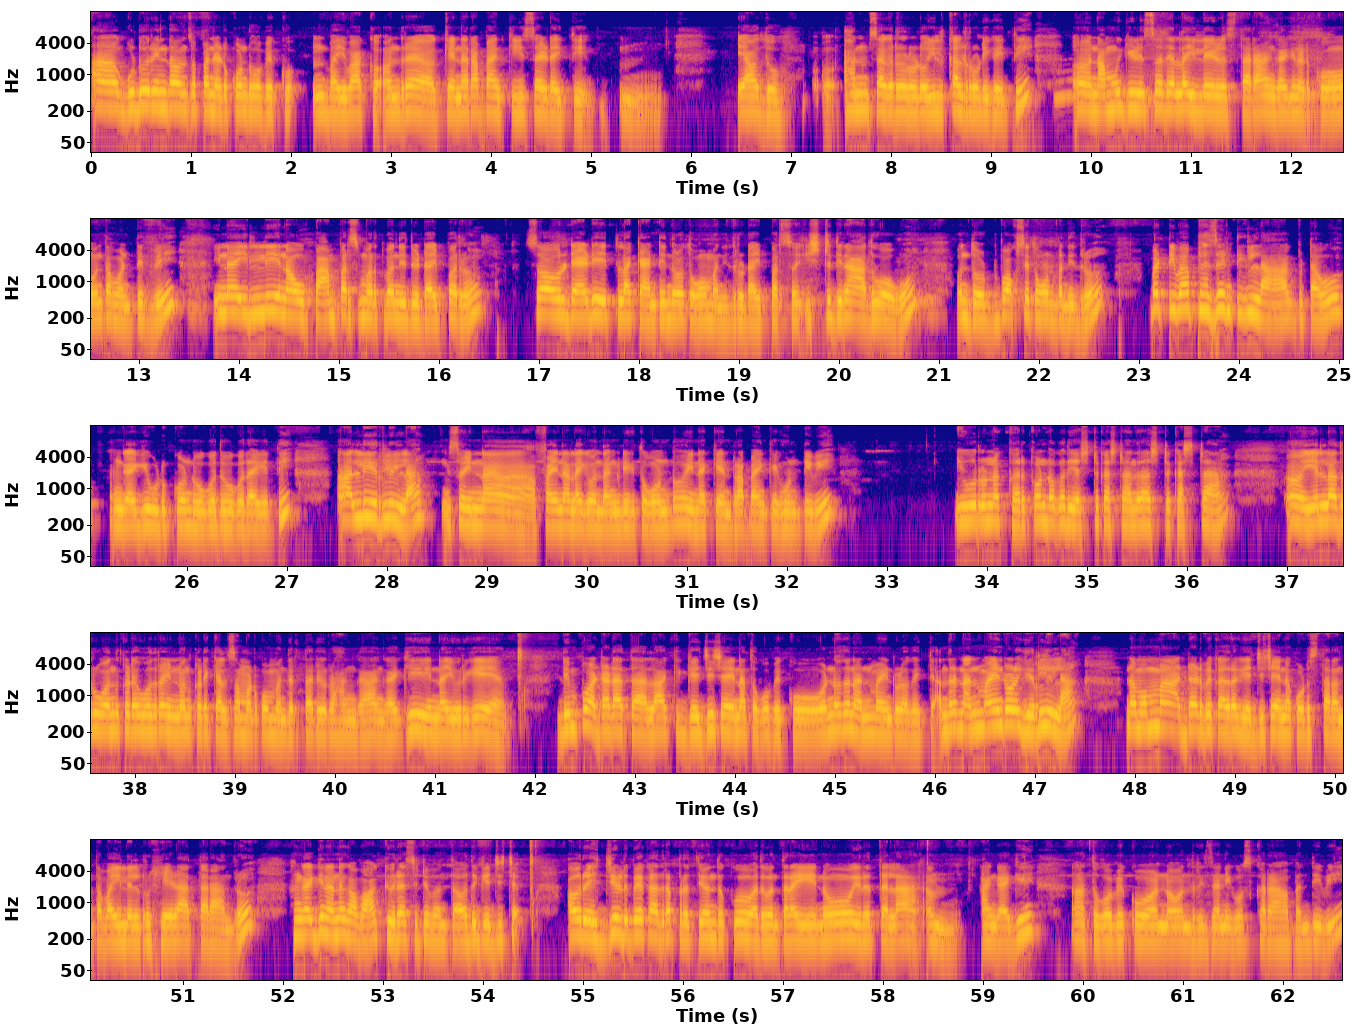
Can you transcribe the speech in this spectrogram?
ಆ, ಗುಡೂರಿಂದ ಒಂದು ಸ್ವಲ್ಪ ನಡ್ಕೊಂಡು ಹೋಗ್ಬೇಕು. ಬೈವಾಕ್ ಅಂದರೆ ಕೆನರಾ ಬ್ಯಾಂಕ್ ಈ ಸೈಡ್ ಐತಿ. ಯಾವುದು? ಹನುಮಸಾಗರ ರೋಡು ಇಲ್ಕಲ್ ರೋಡಿಗೆ ಐತಿ. ನಮಗೆ ಇಳಿಸೋದೆಲ್ಲ ಇಲ್ಲೇ ಇಳಿಸ್ತಾರ. ಹಂಗಾಗಿ ನಡ್ಕೊತ ಹೊಂಟಿದ್ವಿ. ಇನ್ನು ಇಲ್ಲಿ ನಾವು ಪ್ಯಾಂಪರ್ಸ್ ಮರ್ತು ಬಂದಿದ್ವಿ ಡೈಪರು. ಸೊ ಅವ್ರ ಡ್ಯಾಡಿ ಇತ್ತಲ್ಲ ಕ್ಯಾಂಟೀನ್ದೊಳಗೆ ತೊಗೊಂಬಂದಿದ್ರು ಡೈಪರ್ಸ್ ಇಷ್ಟು ದಿನ ಅದು ಅವು. ಒಂದು ದೊಡ್ಡ ಬಾಕ್ಸೇ ತೊಗೊಂಡು ಬಂದಿದ್ರು. ಬಟ್ ಇವಾಗ ಪ್ರೆಸೆಂಟ್ ಇಲ್ಲ, ಆಗ್ಬಿಟ್ಟವು. ಹಂಗಾಗಿ ಹುಡ್ಕೊಂಡು ಹೋಗೋದು, ಹೋಗೋದಾಗೈತಿ. ಅಲ್ಲಿ ಇರಲಿಲ್ಲ. ಸೊ ಇನ್ನು ಫೈನಲಾಗಿ ಒಂದು ಅಂಗಡಿಗೆ ತೊಗೊಂಡು, ಇನ್ನು ಕೆನರಾ ಬ್ಯಾಂಕಿಗೆ ಹೊಂಟೀವಿ. ಇವ್ರನ್ನ ಕರ್ಕೊಂಡು ಹೋಗೋದು ಎಷ್ಟು ಕಷ್ಟ ಅಂದ್ರೆ ಅಷ್ಟು ಕಷ್ಟ. ಎಲ್ಲಾದರೂ ಒಂದು ಕಡೆ ಹೋದ್ರೆ ಇನ್ನೊಂದು ಕಡೆ ಕೆಲಸ ಮಾಡ್ಕೊಂಡು ಬಂದಿರ್ತಾರೆ ಇವರು ಹಂಗೆ. ಹಂಗಾಗಿ ಇನ್ನು ಇವ್ರಿಗೆ ಡಿಂಪು ಅಡ್ಡಾಡತ್ತಲ್ಲ ಆಕೆ ಗೆಜ್ಜೆ ಚೈನ ತೊಗೋಬೇಕು ಅನ್ನೋದು ನನ್ನ ಮೈಂಡ್ ಒಳಗೆ ಐತೆ ಅಂದರೆ ನನ್ನ ಮೈಂಡ್ ಒಳಗೆ ಇರಲಿಲ್ಲ. ನಮ್ಮಮ್ಮ ಅಡ್ಡಾಡ್ಬೇಕಾದ್ರೆ ಗೆಜ್ಜೆ ಚೈನ ಕೊಡಿಸ್ತಾರಂತವ ಇಲ್ಲೆಲ್ಲರೂ ಹೇಳತ್ತಾರ ಅಂದರು. ಹಾಗಾಗಿ ನನಗೆ ಅವಾಗ ಕ್ಯೂರಿಯಾಸಿಟಿ ಬಂತು, ಅದು ಗೆಜ್ಜೆ ಚ, ಅವ್ರು ಹೆಜ್ಜೆ ಇಡಬೇಕಾದ್ರೆ ಪ್ರತಿಯೊಂದಕ್ಕೂ ಅದು ಒಂಥರ ಏನೋ ಇರುತ್ತಲ್ಲ ಹಂಗಾಗಿ ತೊಗೋಬೇಕು ಅನ್ನೋ ಒಂದು ರೀಸನಿಗೋಸ್ಕರ ಬಂದೀವಿ.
